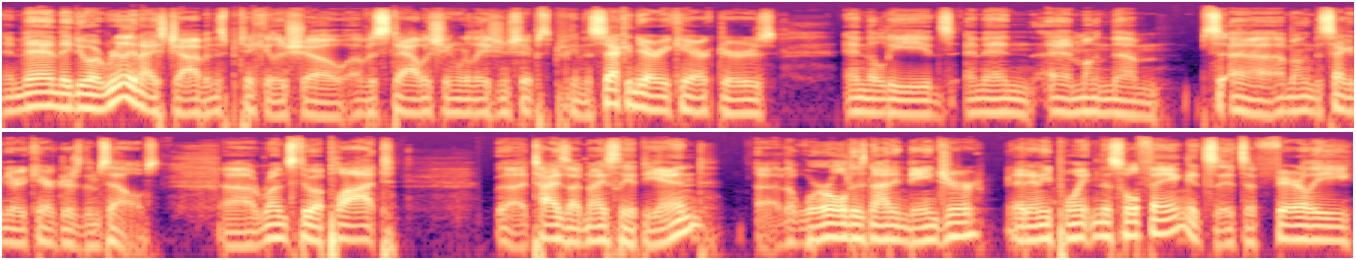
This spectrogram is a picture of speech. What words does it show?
and then they do a really nice job in this particular show of establishing relationships between the secondary characters and the leads, and then among them, uh, among the secondary characters themselves. Uh, runs through a plot, uh, ties up nicely at the end. Uh, the world is not in danger at any point in this whole thing. It's it's a fairly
